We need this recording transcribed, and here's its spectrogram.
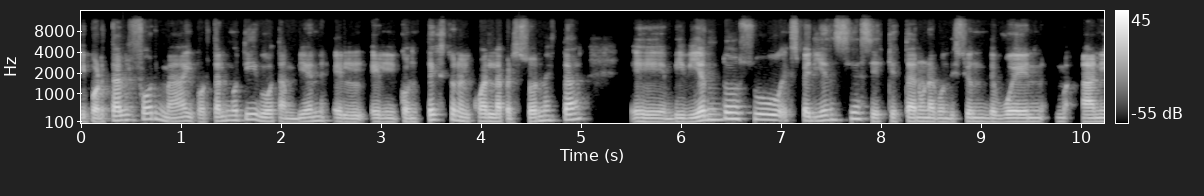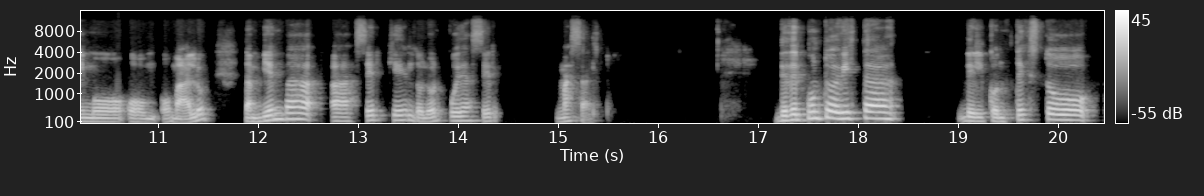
Y por tal forma y por tal motivo, también el, el contexto en el cual la persona está eh, viviendo su experiencia, si es que está en una condición de buen ánimo o, malo, también va a hacer que el dolor pueda ser más alto. Desde el punto de vista del contexto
